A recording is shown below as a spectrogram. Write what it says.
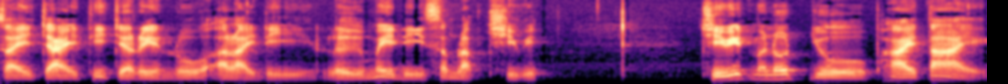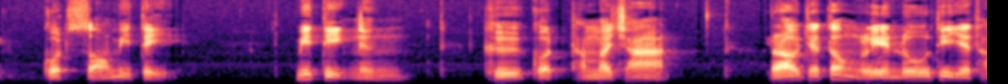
ใส่ใจที่จะเรียนรู้อะไรดี หรือไม่ดีสำหรับชีวิต ชีวิตมนุษย์อยู่ภายใต้กฎสองมิติ มิติหนึ่งคือกฎธรรมชาติ เราจะต้องเรียนรู้ที่จะท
